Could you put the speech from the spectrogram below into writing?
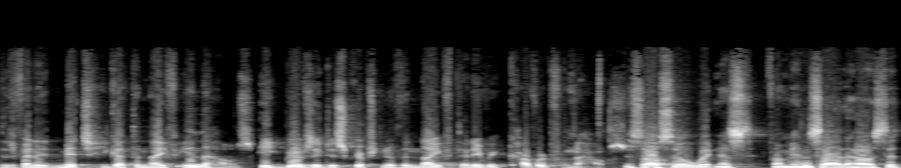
the defendant admits he got the knife in the house. He gives a description of the knife that he recovered from the house. There's also a witness from inside the house that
